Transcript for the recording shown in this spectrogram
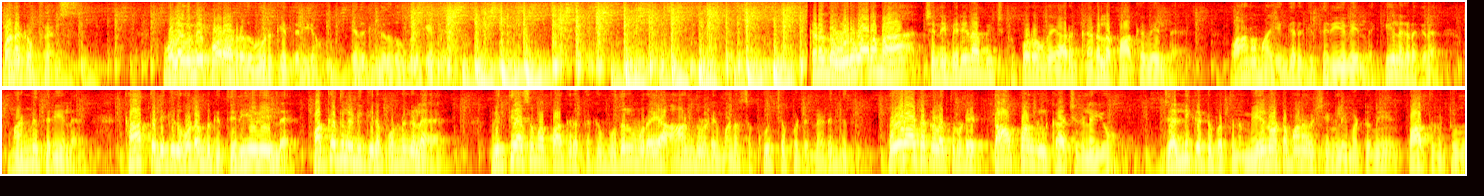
வணக்கம் ஃப்ரெண்ட்ஸ் உலகமே போராடுறது ஊருக்கே தெரியும். எதுக்குங்கிறது உங்களுக்கே தெரியும். கடந்த ஒரு வாரமாக சென்னை மெரினா பீச்சுக்கு போகிறவங்க யாரும் கடலை பார்க்கவே இல்லை. வானமா எங்கே இருக்குது தெரியவே இல்லை. கீழே கிடக்கிற மண்ணு தெரியல. காத்தடிக்குது உடம்புக்கு தெரியவே இல்லை. பக்கத்தில் நிற்கிற பொண்ணுங்களை வித்தியாசமாக பார்க்கறதுக்கு முதல் முறையாக ஆண்களுடைய மனசு கூச்சப்பட்டு நடுங்குது. போராட்ட களத்தினுடைய டாப்பாங்கல் காட்சிகளையும் ஜல்லிக்கட்டு பற்றின மேலோட்டமான விஷயங்களை மட்டுமே பார்த்துக்கிட்டும்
